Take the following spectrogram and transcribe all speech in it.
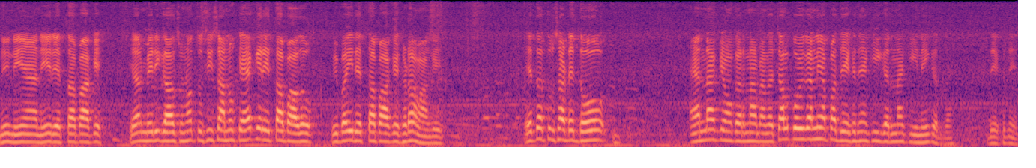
ਨਹੀਂ ਨਹੀਂ ਆ ਨਹੀਂ, ਰੇਤਾ ਪਾ ਕੇ। ਯਾਰ, ਮੇਰੀ ਗੱਲ ਸੁਣੋ, ਤੁਸੀਂ ਸਾਨੂੰ ਕਹਿ ਕੇ ਰੇਤਾ ਪਾ ਦਿਓ ਵੀ ਬਾਈ ਰੇਤਾ ਪਾ ਕੇ ਖੜਾਵਾਂਗੇ ਇਹ ਤਾਂ ਤੂੰ ਸਾਡੇ ਦੋ ਐਨਾ ਕਿਉਂ ਕਰਨਾ ਪੈਂਦਾ? ਚੱਲ ਕੋਈ ਗੱਲ ਨਹੀਂ, ਆਪਾਂ ਦੇਖਦੇ ਹਾਂ ਕੀ ਕਰਨਾ, ਕੀ ਨਹੀਂ ਕਰਦਾ ਦੇਖਦੇ ਹਾਂ।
